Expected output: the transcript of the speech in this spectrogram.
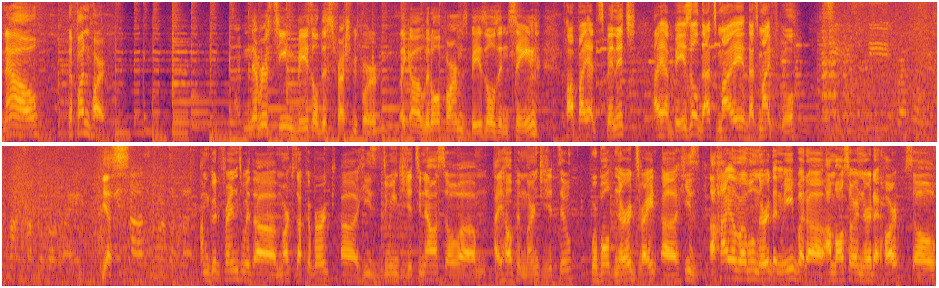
Now, the fun part. I've never seen basil this fresh before. Like uh, Little Farms basil is insane. Popeye had spinach. I have basil. That's my that's my fuel. Yes. I'm good friends with uh, Mark Zuckerberg. Uh, he's doing jiu-jitsu now, so um, I help him learn jiu-jitsu. We're both nerds, right? Uh, he's a higher level nerd than me, but uh, I'm also a nerd at heart, so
